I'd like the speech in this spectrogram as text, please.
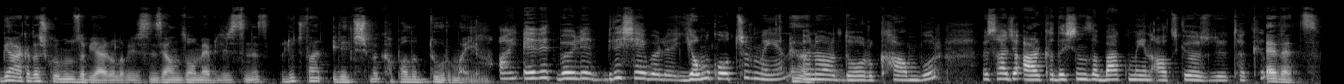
Bir arkadaş grubunuzda bir yerde olabilirsiniz, yalnız olmayabilirsiniz. Lütfen iletişime kapalı durmayın. Ay evet böyle bir de şey böyle yamuk oturmayın. Öne doğru kambur. Ve sadece arkadaşınıza bakmayın alt gözlüğü takıp. Evet.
